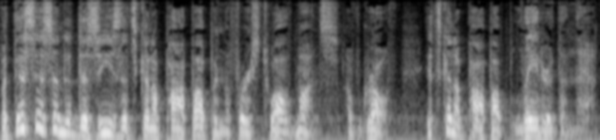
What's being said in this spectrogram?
But this isn't a disease that's going to pop up in the first 12 months of growth. It's going to pop up later than that.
